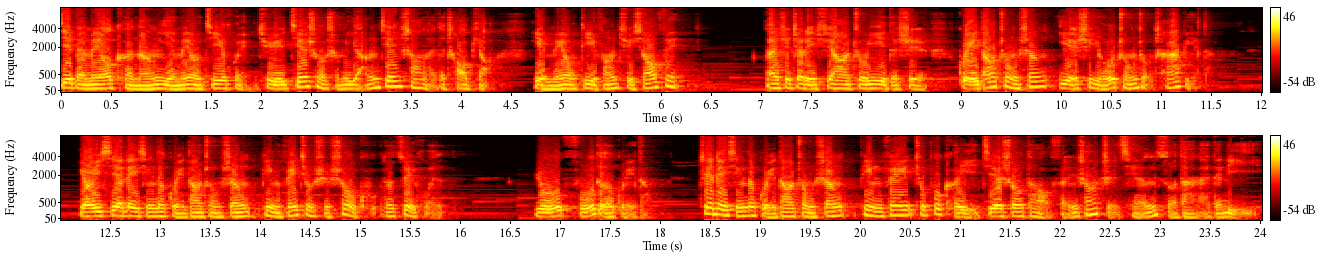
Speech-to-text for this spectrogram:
基本没有可能，也没有机会去接受什么阳间捎来的钞票，也没有地方去消费。但是这里需要注意的是，鬼道众生也是有种种差别的。有一些类型的鬼道众生，并非就是受苦的罪魂，如福德鬼道。这类型的鬼道众生，并非就不可以接收到焚烧纸钱所带来的利益。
